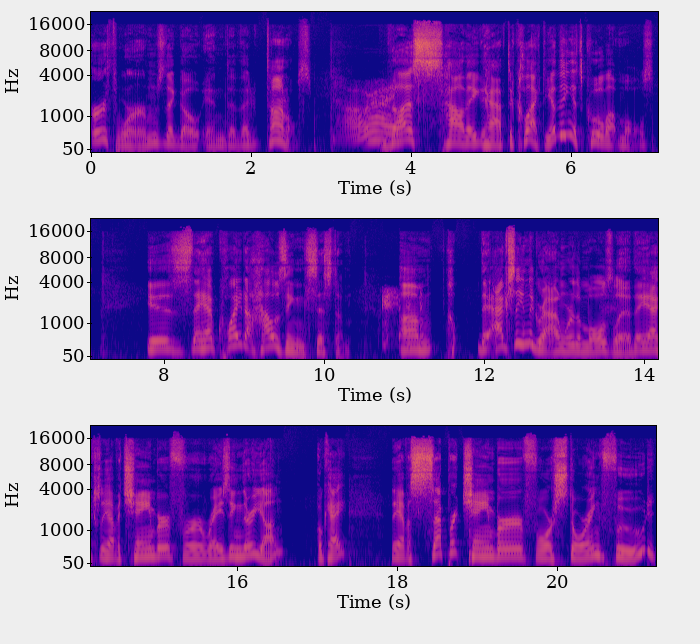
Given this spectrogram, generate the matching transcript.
earthworms that go into the tunnels. All right. Thus how they have to collect. The other thing that's cool about moles is they have quite a housing system. Um, they're actually in the ground where the moles live. They actually have a chamber for raising their young. Okay. They have a separate chamber for storing food.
